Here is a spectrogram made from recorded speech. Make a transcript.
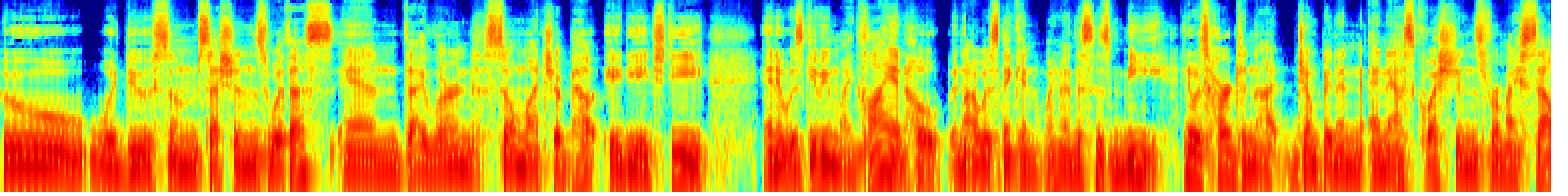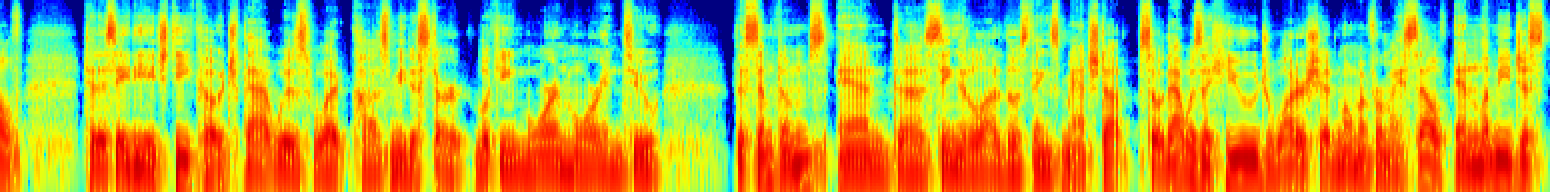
who would do some sessions with us. And I learned so much about ADHD and it was giving my client hope. And I was thinking, wait a minute, this is me. And it was hard to not jump in and, and ask questions for myself to this ADHD coach. That was what caused me to start looking more and more into the symptoms and uh, seeing that a lot of those things matched up. So that was a huge watershed moment for myself. And let me just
